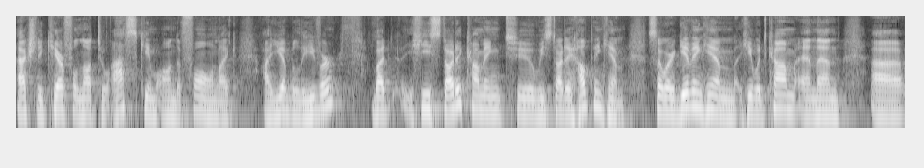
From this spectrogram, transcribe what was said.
actually careful not to ask him on the phone, like, Are you a believer? But he started coming to we started helping him. So we're giving him he would come and then uh,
